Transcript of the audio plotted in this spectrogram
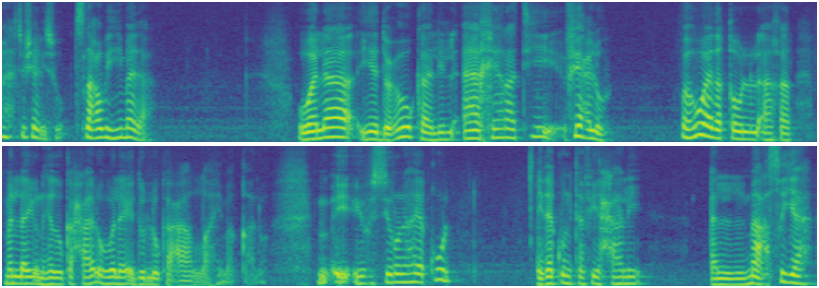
ما تجالسه تصنع به ماذا؟ ولا يدعوك للآخرة فعله. وهو هذا قول الآخر. من لا ينهضك حاله ولا يدلك على الله مقاله. يفسرونها يقول إذا كنت في حال المعصية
